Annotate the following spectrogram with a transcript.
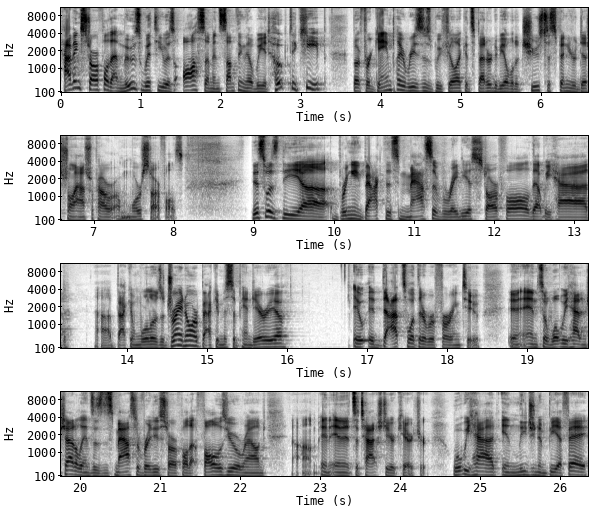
Having Starfall that moves with you is awesome and something that we had hoped to keep, but for gameplay reasons, we feel like it's better to be able to choose to spend your additional astral power on more Starfalls. This was the uh, bringing back this massive radius Starfall that we had uh, back in Warlords of Draenor, back in Mists of Pandaria. It, it, that's what they're referring to. And, and, so what we had in Shadowlands is this massive radius starfall that follows you around um, and, and, it's attached to your character. What we had in Legion and BFA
